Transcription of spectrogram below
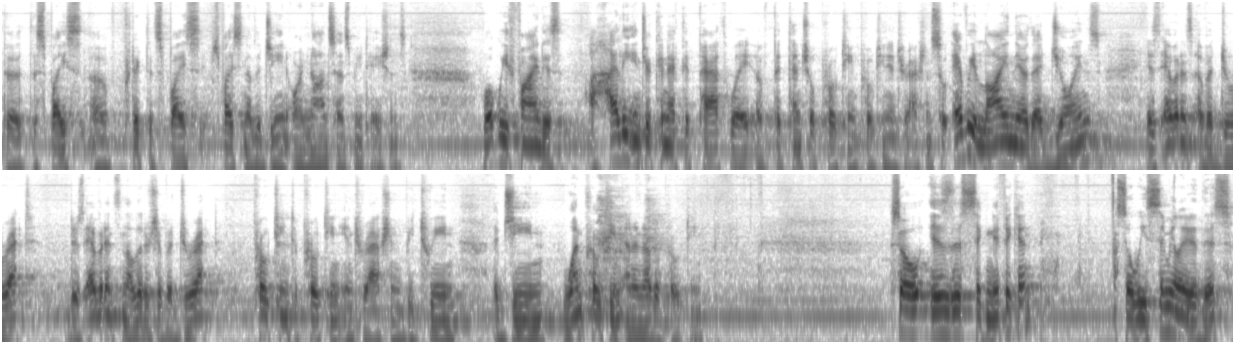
the, the splice of predicted splice, splicing of the gene, or nonsense mutations. What we find is a highly interconnected pathway of potential protein-protein interactions. So every line there that joins is evidence of a direct, there's evidence in the literature of a direct protein-to-protein interaction between a gene, one protein, and another protein. So is this significant? So we simulated this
